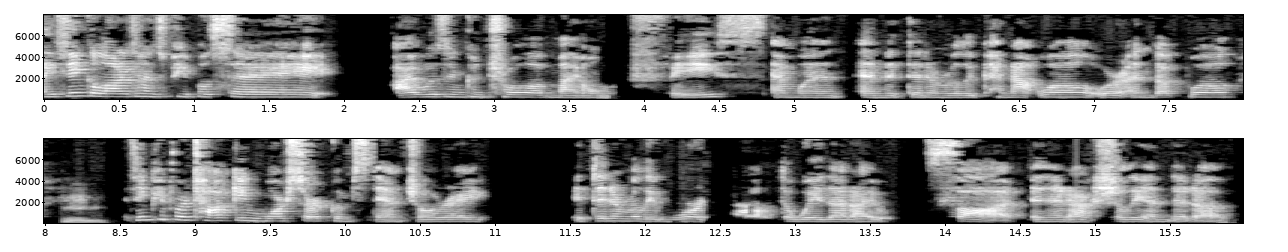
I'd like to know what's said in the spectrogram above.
I think a lot of times people say I was in control of my own faith and when and it didn't really pan out well or end up well. Mm. I think people are talking more circumstantial, right? It didn't really work out the way that I thought and it actually ended up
